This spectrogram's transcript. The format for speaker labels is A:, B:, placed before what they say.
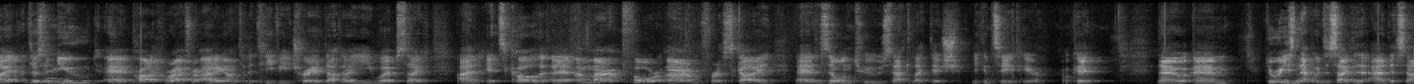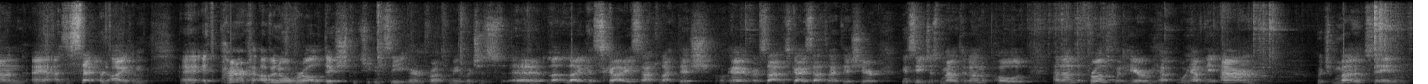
A: Hi, there's a new uh, product we're after adding onto the tvtrade.ie website and it's called uh, a Mark IV arm for a Sky uh, Zone 2 satellite dish. You can see it here, okay? Now, um, the reason that we've decided to add this on uh, as a separate item, uh, it's part of an overall dish that you can see here in front of me, which is uh, like a Sky satellite dish, okay? Or Sky satellite dish here. You can see it just mounted on a pole and on the front of it here we have, we have the arm which mounts in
